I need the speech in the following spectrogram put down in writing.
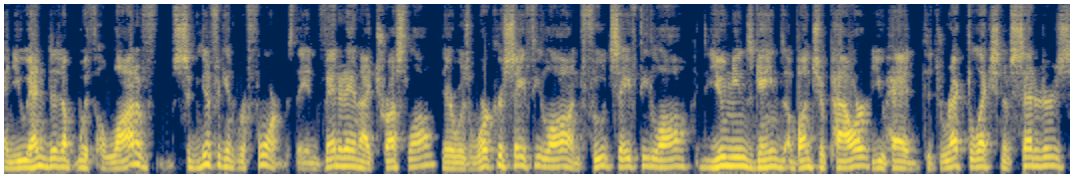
And you ended up with a lot of significant reforms. They invented antitrust antitrust law. There was worker safety law and food safety law. The unions gained a bunch of power. You had the direct election of senators,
